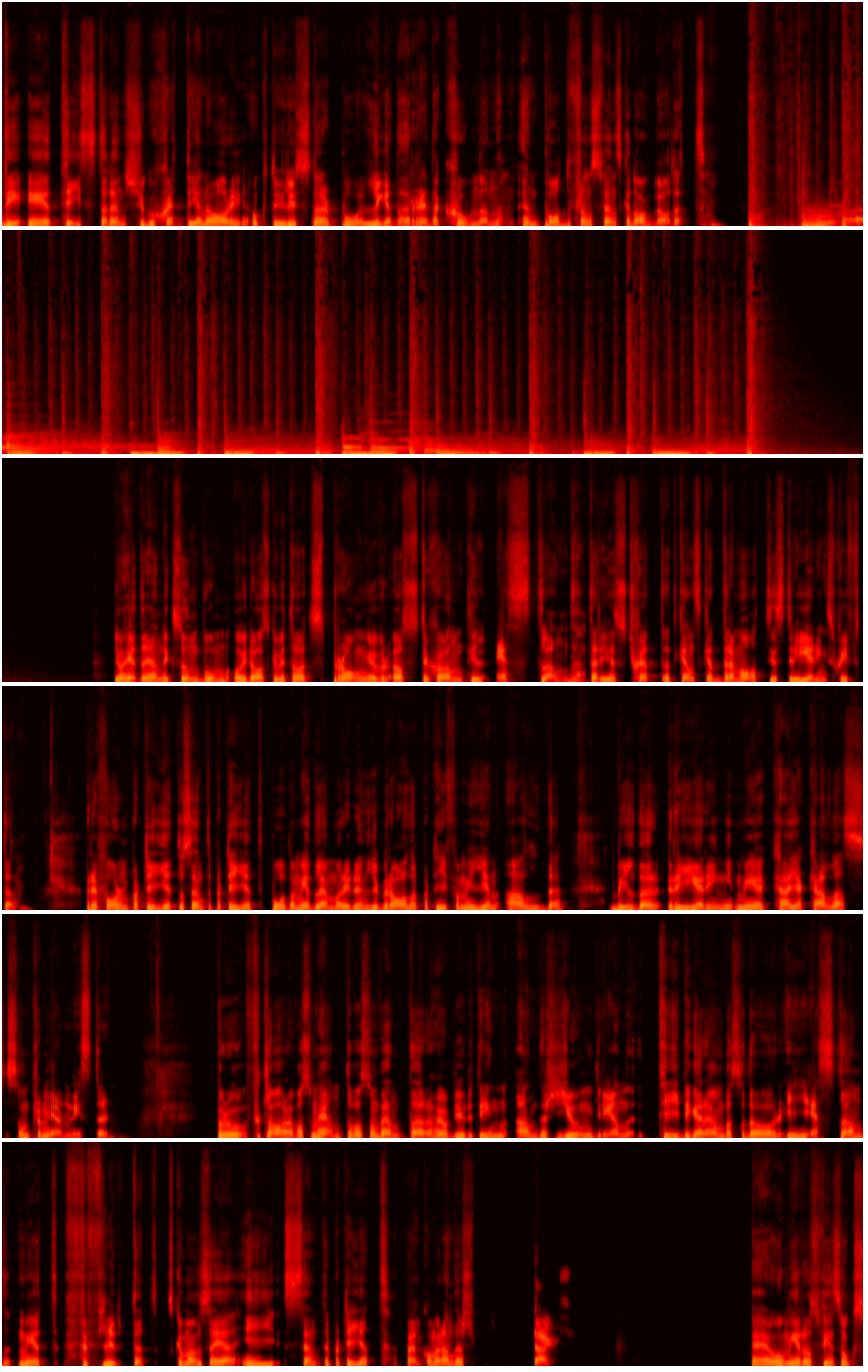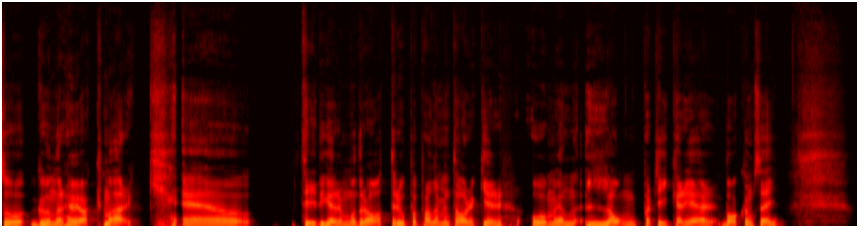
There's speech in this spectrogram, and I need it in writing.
Det är tisdag den 26 januari och du lyssnar på Ledarredaktionen, en podd från Svenska Dagbladet. Jag heter Henrik Sundbom och idag ska vi ta ett språng över Östersjön till Estland där det just skett ett ganska dramatiskt regeringsskifte. Reformpartiet och Centerpartiet, båda medlemmar i den liberala partifamiljen ALDE, bildar regering med Kaja Kallas som premiärminister. För att förklara vad som hänt och vad som väntar har jag bjudit in Anders Ljunggren, tidigare ambassadör i Estland med ett förflutet, ska man väl säga, i Centerpartiet. Välkommen Anders! Tack! Eh, och med oss finns också Gunnar Hökmark, eh, tidigare moderat Europaparlamentariker och med en lång partikarriär bakom sig.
